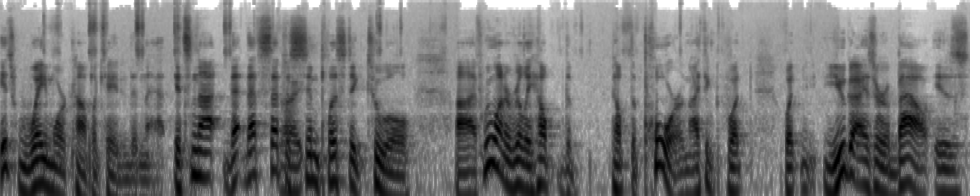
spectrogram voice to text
it's way more complicated than that. It's not, that, that's such right. a simplistic tool. Uh, if we want to really help the, help the poor, and I think what, what you guys are about is,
